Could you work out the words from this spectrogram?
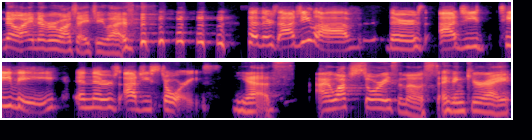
no, I never watch IG Live. so there's IG Live, there's IGTV, and there's IG Stories. Yes. I watch stories the most. I think you're right.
